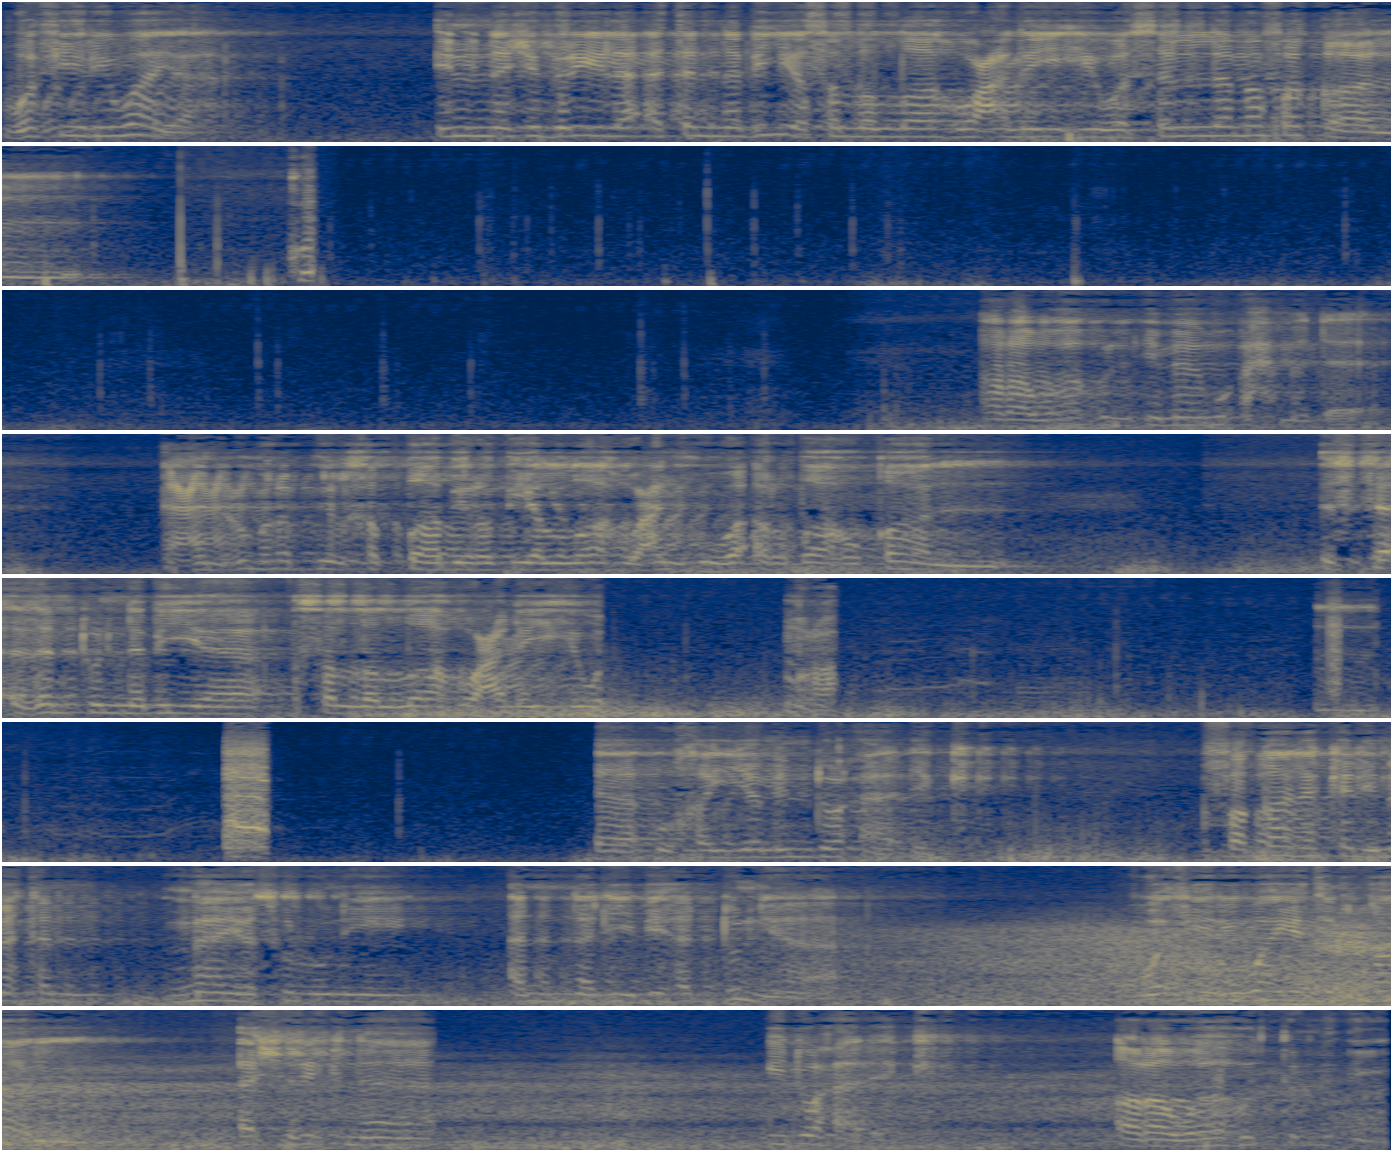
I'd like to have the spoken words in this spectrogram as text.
وفي رواية إن جبريل أتى النبي صلى الله عليه وسلم فقال كل رواه الإمام أحمد عن عمر بن الخطاب رضي الله عنه وأرضاه قال استأذنت النبي صلى الله عليه وسلم أخي من دعائك. فقال كلمة ما يسرني أن لي بها الدنيا. وفي رواية قال أشركنا في دعائك رواه الترمذي.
